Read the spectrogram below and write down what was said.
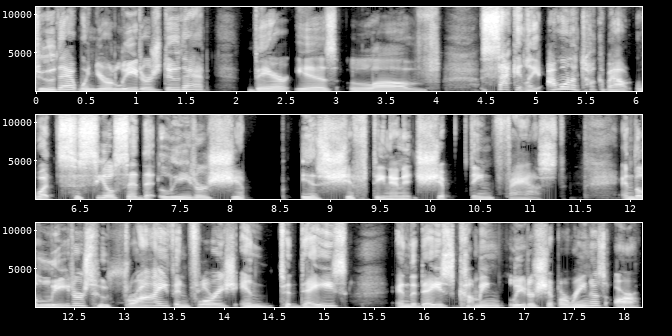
do that, when your leaders do that, there is love. Secondly, I want to talk about what Sesil said that leadership is shifting and it's shifting fast. And the leaders who thrive and flourish in today's and the days coming leadership arenas are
